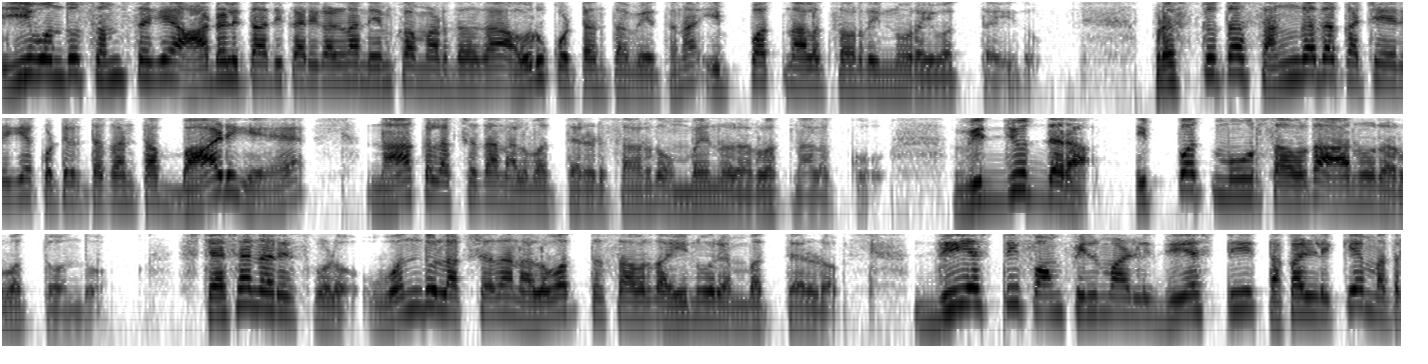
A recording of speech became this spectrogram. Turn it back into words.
ಈ ಒಂದು ಸಂಸ್ಥೆಗೆ ಆಡಳಿತಾಧಿಕಾರಿಗಳನ್ನ ನೇಮಕ ಮಾಡಿದಾಗ ಅವರು ಕೊಟ್ಟಂತ ವೇತನ ಇಪ್ಪತ್ನಾಲ್ಕು ಸಾವಿರದ ಇನ್ನೂರ ಐವತ್ತೈದು ಪ್ರಸ್ತುತ ಸಂಘದ ಕಚೇರಿಗೆ ಕೊಟ್ಟಿರ್ತಕ್ಕಂಥ ಬಾಡಿಗೆ ನಾಲ್ಕು ಲಕ್ಷದ ನಲವತ್ತೆರಡು ಸಾವಿರದ ಒಂಬೈನೂರ ಅರವತ್ನಾಲ್ಕು. ವಿದ್ಯುತ್ ದರ ಇಪ್ಪತ್ತ್ ಮೂರು ಸಾವಿರದ ಆರುನೂರ ಅರವತ್ತೊಂದು. ಸ್ಟೇಷನರೀಸ್ಗಳು ಒಂದು ಲಕ್ಷದ ನಲವತ್ತು ಸಾವಿರದ ಐನೂರ ಎಂಬತ್ತೆರಡು. G S T form fill ಮಾಡ್ಲಿಕ್ಕೆ ಜಿ ಎಸ್ ಟಿ ತಗೊಳ್ಳಿಕ್ಕೆ ಮಾತ್ರ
